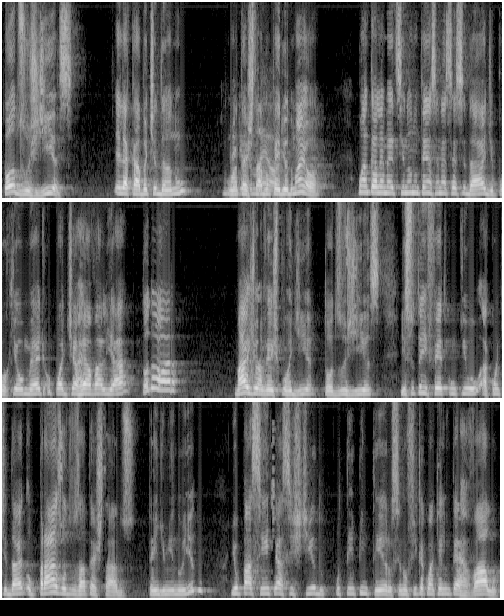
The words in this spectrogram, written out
todos os dias, ele acaba te dando um, um atestado um período maior. Com a telemedicina não tem essa necessidade, porque o médico pode te reavaliar toda hora mais de uma vez por dia, todos os dias. Isso tem feito com que a quantidade, o prazo dos atestados tenha diminuído e o paciente é assistido o tempo inteiro. Você não fica com aquele intervalo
